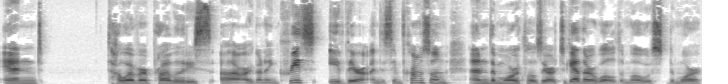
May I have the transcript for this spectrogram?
and however probabilities uh, are gonna increase if they're in the same chromosome, and the more close they are together, well, the most the more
